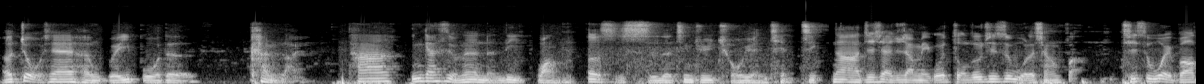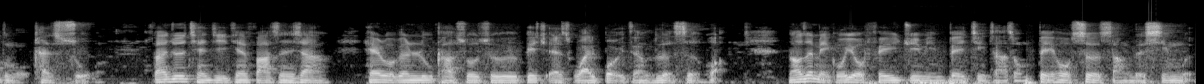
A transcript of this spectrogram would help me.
而就我现在很微薄的。看来他应该是有那个能力往二十十的禁区球员前进。那接下来就讲美国种族歧视我的想法。其实我也不知道怎么开始说，反正就是前几天发生像 Hero 跟 Luca 说出 Bitch as white boy 这样的乐色话，然后在美国又有非居民被警察从背后射伤的新闻。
